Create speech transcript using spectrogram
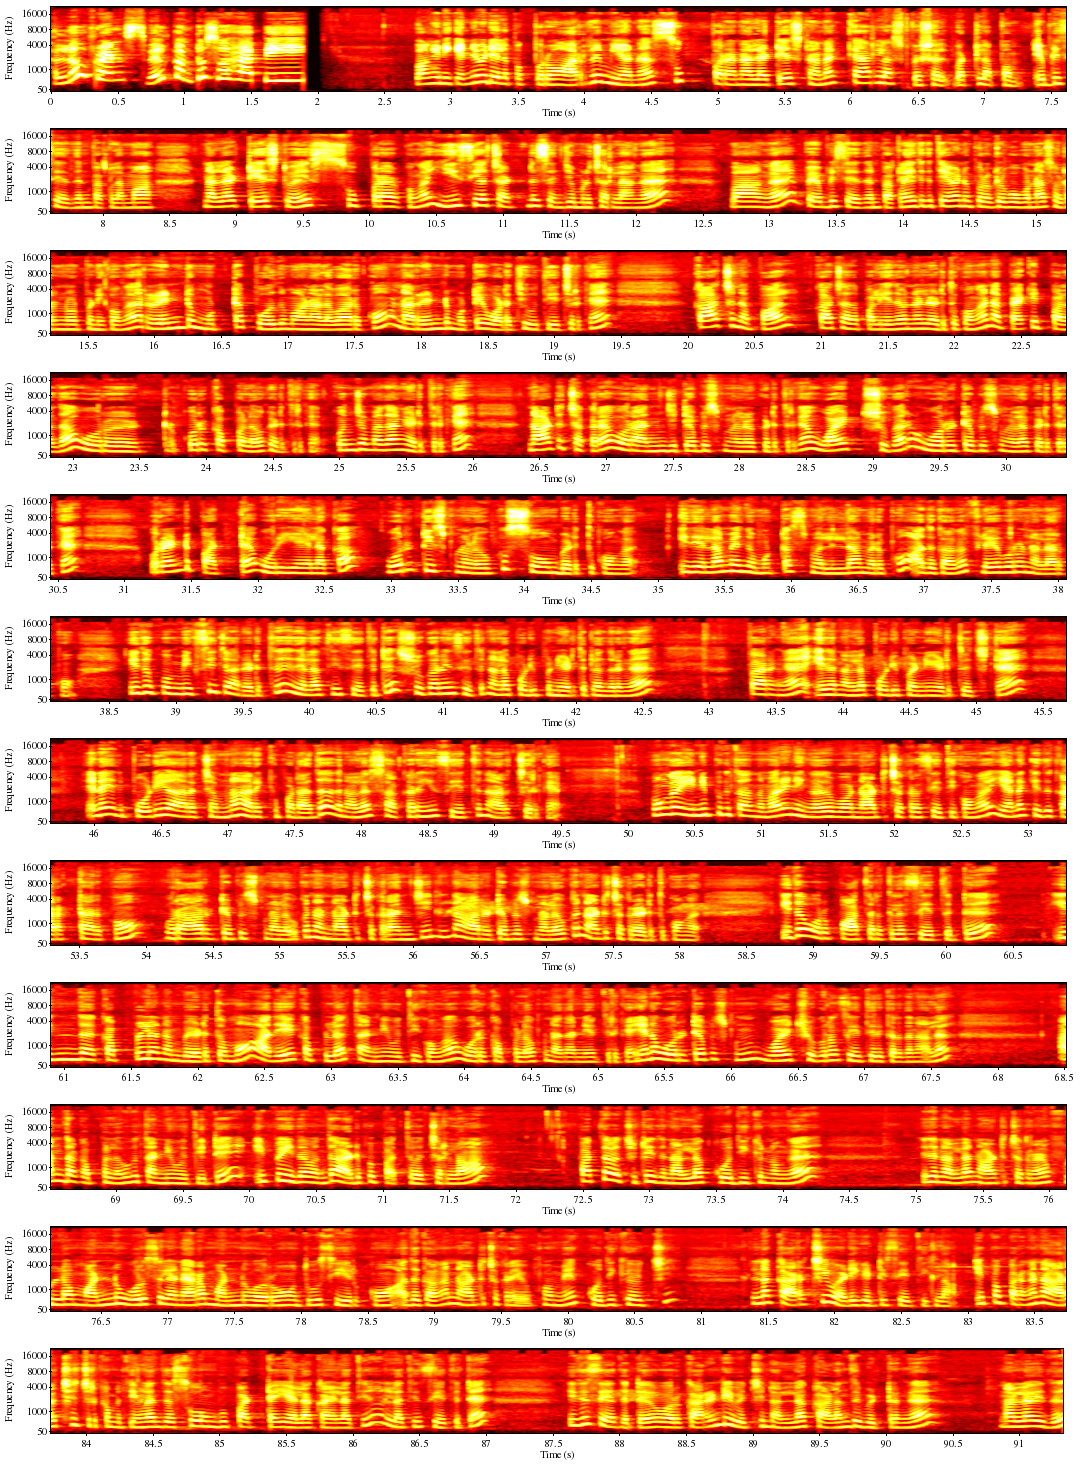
Hello friends welcome to so happy வாங்க இன்றைக்கி என்ன வீடியோவில் பார்க்க போகிறோம் அருமையான சூப்பராக நல்ல டேஸ்ட்டான கேரளா ஸ்பெஷல் வட்டலப்பம். எப்படி செய்யுதுன்னு பார்க்கலாமா? நல்லா டேஸ்ட் வைஸ் சூப்பராக இருக்குங்க ஈஸியாக சட்னி செஞ்சு முடிச்சிடலாங்க. வாங்க இப்போ எப்படி செய்யுதுன்னு பார்க்கலாம். இதுக்கு தேவையான பொருட்கள் ஒவ்வொன்றா சொல்கிறேன் நோட் பண்ணிக்கோங்க. ரெண்டு முட்டை போதுமான அளவாக இருக்கும். நான் ரெண்டு முட்டையை உடச்சி ஊற்றி வச்சுருக்கேன். காய்ச்சின பால் காய்ச்சாத பால் எது வேணாலும் எடுத்துக்கோங்க. நான் பேக்கெட் பால் தான் ஒரு ஒரு கப் அளவுக்கு எடுத்திருக்கேன். கொஞ்சமாக தாங்க எடுத்திருக்கேன். நாட்டு சக்கரை ஒரு அஞ்சு டேபிள் ஸ்பூன் அளவுக்கு எடுத்திருக்கேன். ஒயிட் சுகர் ஒரு டேபிள் ஸ்பூன் அளவுக்கு எடுத்திருக்கேன். ஒரு ரெண்டு பட்டை ஒரு ஏலக்காய் ஒரு டீஸ்பூன் அளவுக்கு சோம்பு எடுத்துக்கோங்க. இது எல்லாமே இந்த முட்டை ஸ்மெல் இல்லாமல் இருக்கும். அதுக்காக ஃப்ளேவரும் நல்லாயிருக்கும் இதுக்கு மிக்ஸி ஜார் எடுத்து இது எல்லாத்தையும் சேர்த்துட்டு சுகரையும் சேர்த்து நல்லா பொடி பண்ணி எடுத்துகிட்டு வந்துடுங்க பாருங்கள் இதை நல்லா பொடி பண்ணி எடுத்து வச்சுட்டேன். ஏன்னா இது பொடி அரைச்சோம்னா அரைக்கப்படாது. அதனால் சர்க்கரையும் சேர்த்து நான் அரைச்சிருக்கேன். உங்கள் இனிப்புக்கு தகுந்த மாதிரி நீங்கள் நாட்டு சக்கரை சேர்த்திக்கோங்க. எனக்கு இது கரெக்டாக இருக்கும். ஒரு ஆறு டேபிள் ஸ்பூன் அளவுக்கு நான் நாட்டு சக்கரை அஞ்சு இல்லை ஆறு டேபிள் ஸ்பூன் அளவுக்கு நாட்டு சக்கரை எடுத்துக்கோங்க. இதை ஒரு பாத்திரத்தில் சேர்த்துட்டு இந்த கப்பில் நம்ம எடுத்தோமோ அதே கப்பில் தண்ணி ஊற்றிக்கோங்க ஒரு கப் அளவுக்கு நான் தண்ணி ஊற்றிருக்கேன் ஏன்னா ஒரு டேபிள் ஸ்பூன் ஒயிட் சுகரும் சேர்த்திருக்கிறதுனால அந்த கப் அளவுக்கு தண்ணி ஊற்றிட்டு இப்போ இதை வந்து அடுப்பு பற்ற வச்சிடலாம். பற்ற வச்சுட்டு இது நல்லா கொதிக்கணுங்க. இது நல்லா நாட்டு சக்கரை ஃபுல்லாக மண் ஒரு சில நேரம் மண் வரும் தூசி இருக்கும். அதுக்காக நாட்டு சக்கரை எப்போவுமே கொதிக்க வச்சு இல்லைனா கரைச்சி வடிகட்டி சேர்த்திக்கலாம். இப்போ பாருங்கள் நான் அரைச்சி வச்சுருக்கேன் பார்த்தீங்களா இந்த சோம்பு பட்டை ஏலக்காய் எல்லாத்தையும் எல்லாத்தையும் சேர்த்துட்டேன். இது சேர்த்துட்டு ஒரு கரண்டி வச்சு நல்லா கலந்து விட்டுருங்க. நல்லா இது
